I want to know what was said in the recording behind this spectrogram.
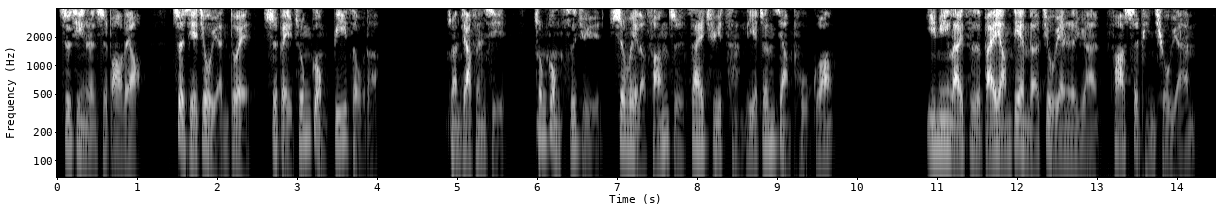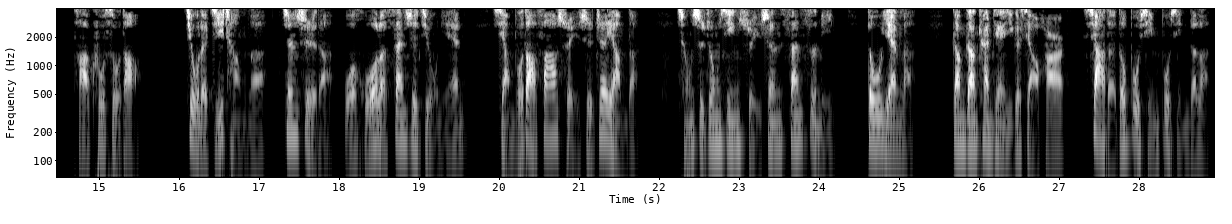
知情人士爆料，这些救援队是被中共逼走的。专家分析，中共此举是为了防止灾区惨烈真相曝光。一名来自白洋淀的救援人员发视频求援，他哭诉道。救了几场了，真是的！我活了三十九年，想不到发水是这样的。城市中心水深三四米，都淹了。刚刚看见一个小孩，吓得都不行不行的了。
